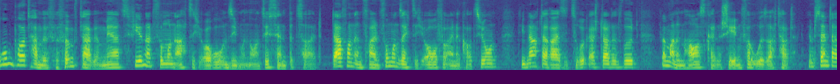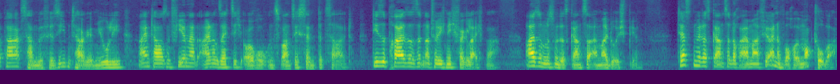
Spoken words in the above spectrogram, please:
Roomport haben wir für 5 Tage im März 485,97 Euro bezahlt. Davon entfallen 65 Euro für eine Kaution, die nach der Reise zurückerstattet wird, wenn man im Haus keine Schäden verursacht hat. Im Center Parks haben wir für 7 Tage im Juli 1461,20 Euro bezahlt. Diese Preise sind natürlich nicht vergleichbar, also müssen wir das Ganze einmal durchspielen. Testen wir das Ganze doch einmal für eine Woche im Oktober.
